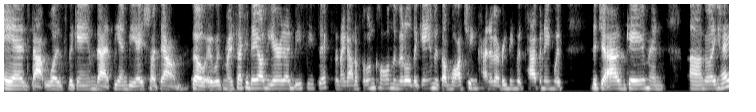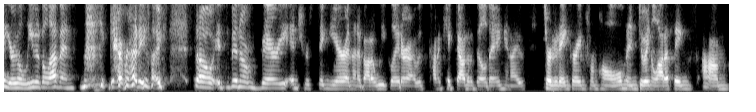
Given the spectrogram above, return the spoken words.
and that was the game that the NBA shut down. So it was my second day on the air at NBC6, and I got a phone call in the middle of the game as I'm watching kind of everything that's happening with the Jazz game, and um, they're like, "Hey, you're the lead at 11. Get ready!" Like, so it's been a very interesting year. And then about a week later, I was kind of kicked out of the building, and I started anchoring from home and doing a lot of things. Um,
